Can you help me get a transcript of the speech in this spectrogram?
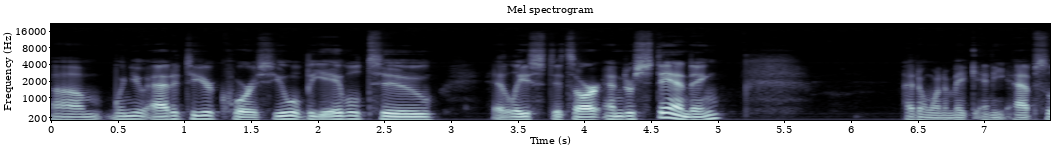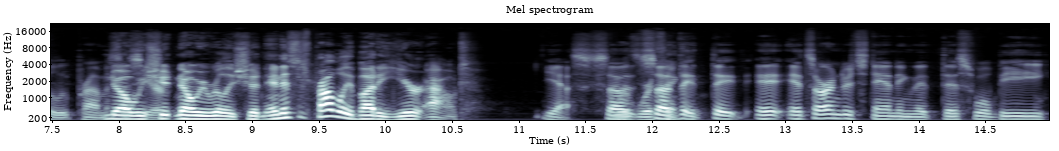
um, when you add it to your course, you will be able to, at least it's our understanding. I don't want to make any absolute promises. No, we here. should. No, we really shouldn't. And this is probably about a year out. Yes. So We're- we're so the, thinking. the, it, it's our understanding that this will be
